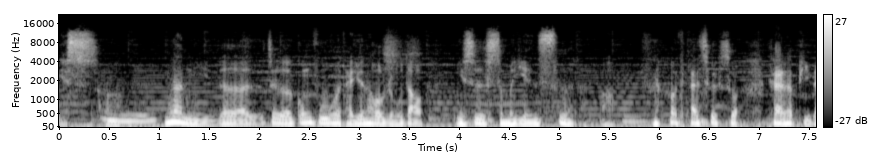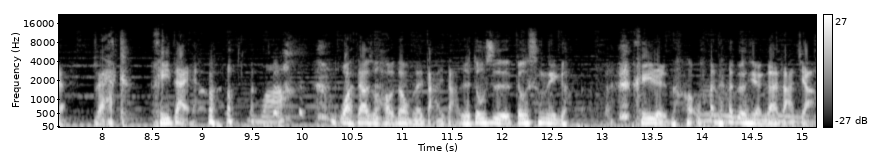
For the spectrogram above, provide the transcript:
，yes 啊。嗯那你的这个功夫或跆拳道柔道，你是什么颜色的？啊？然后他就说，看看他皮带 black 黑带，哼，哇，哇，大家说好，那我们来打一打，这都是都是那个 黑人啊，哇，大家都想跟他打架，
